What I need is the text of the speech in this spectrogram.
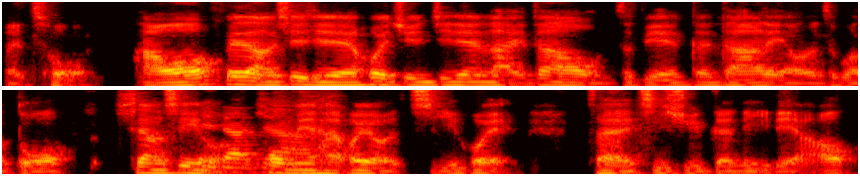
没错。好哦，非常谢谢慧君今天来到我们这边跟大家聊了这么多，相信后面还会有机会再继续跟你聊。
